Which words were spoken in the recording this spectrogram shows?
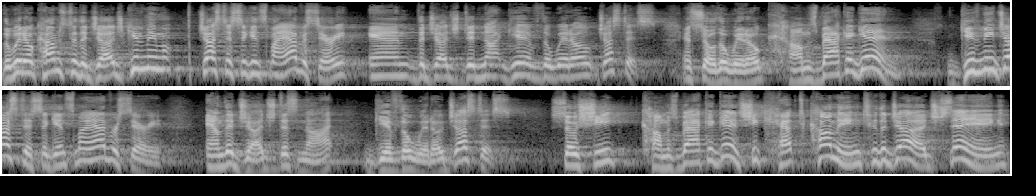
the widow comes to the judge, Give me justice against my adversary. And the judge did not give the widow justice. And so the widow comes back again. Give me justice against my adversary. And the judge does not give the widow justice. So she comes back again. She kept coming to the judge saying,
